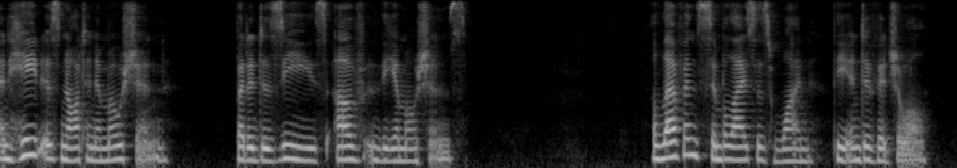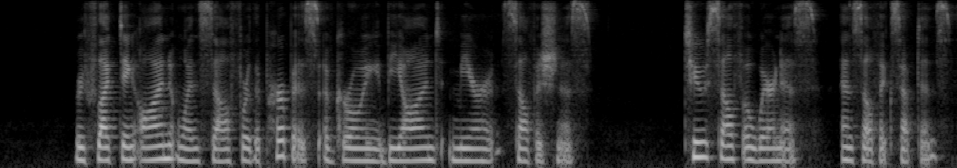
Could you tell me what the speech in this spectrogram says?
And hate is not an emotion, but a disease of the emotions. 11 symbolizes one, the individual, reflecting on oneself for the purpose of growing beyond mere selfishness to self awareness and self acceptance.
